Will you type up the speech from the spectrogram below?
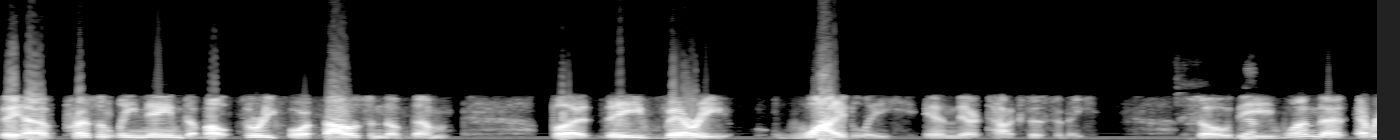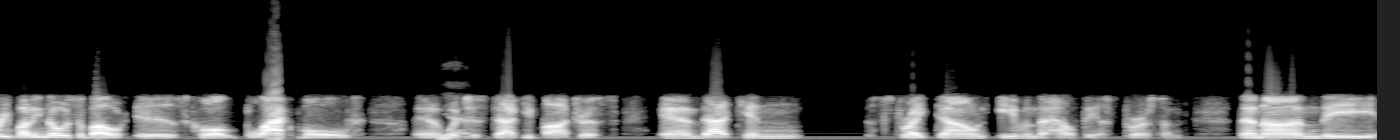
They have presently named about 34,000 of them, but they vary widely in their toxicity. So the yeah. one that everybody knows about is called black mold, uh, yeah. which is Stachybotrys, and that can strike down even the healthiest person. Then on the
